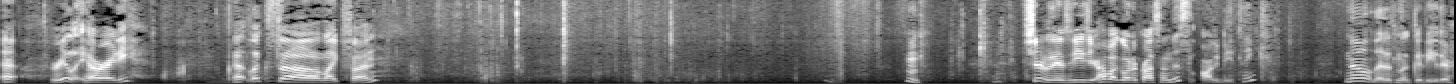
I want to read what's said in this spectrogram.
Uh, really? Alrighty. That looks uh, like fun. Hmm. Surely there's an easier. How about going across on this log, do you think? No, that doesn't look good either.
